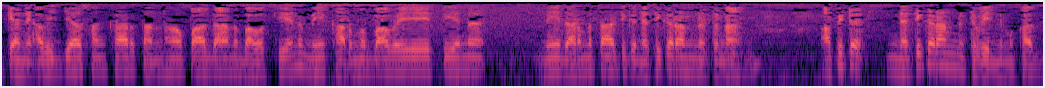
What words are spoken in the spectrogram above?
කියන්නේ අවිජ්ජා සංඛාර තණ්හා උපාදාන භව කියන මේ කර්ම භවයේ තියෙන මේ ධර්මතා ටික නැති කරන්නට නම් අපිට නැති කරන්නට වෙන්නේ මොකද්ද?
